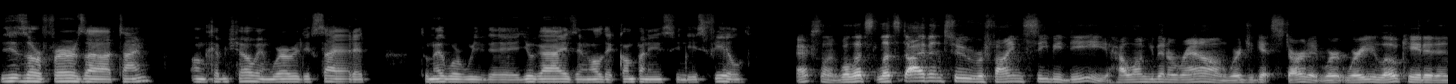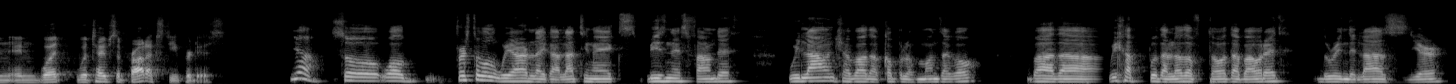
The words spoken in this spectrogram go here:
This is our first uh, time on Hemp Show, and we're really excited to network with uh, you guys and all the companies in this field Excellent. Well, let's let's dive into refined CBD. How long you been around? Where'd you get started? Where where are you located, and and what what types of products do you produce? Yeah. So, well, first of all, we are like a Latinx business founded. We launched about a couple of months ago, but uh, we have put a lot of thought about it during the last year.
